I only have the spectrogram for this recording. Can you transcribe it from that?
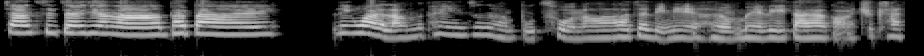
下次再见啦，拜拜。另外，狼的配音真的很不错，然后他在里面也很有魅力，大家赶快去看。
